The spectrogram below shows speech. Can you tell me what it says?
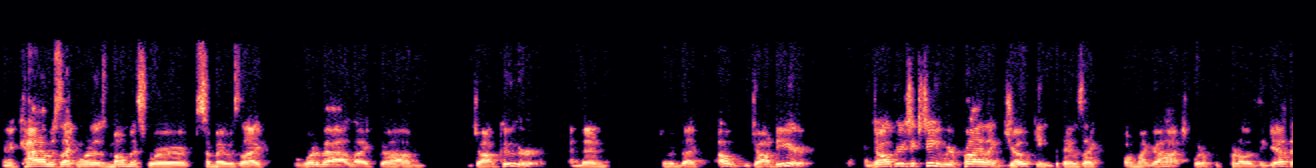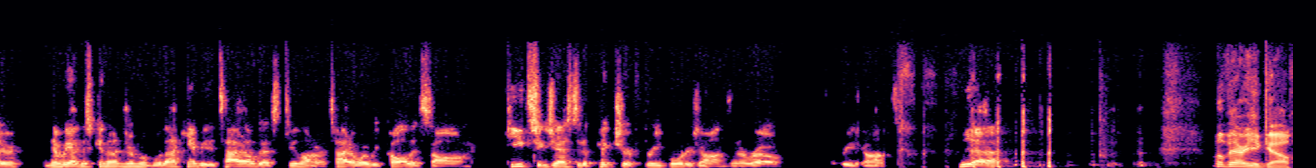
and it kind of was like one of those moments where somebody was like, "What about like um, John Cougar?" And then somebody like, "Oh, John Deere." And John 316, we were probably like joking, but then it was like, oh my gosh, what if we put all this together? And then we had this conundrum of, well, that can't be the title. That's too long of a title. What do we call this song? Keith suggested a picture of three Porta Johns in a row. Three Johns. Yeah. well, there you go.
